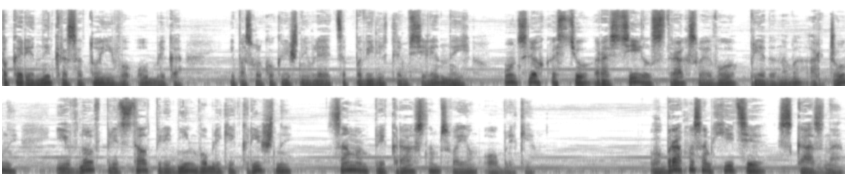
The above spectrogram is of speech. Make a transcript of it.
покорены красотой его облика, и поскольку Кришна является повелителем Вселенной, он с легкостью рассеял страх своего преданного Арджуны и вновь предстал перед ним в облике Кришны самом прекрасном своем облике. В Брахма-самхите сказано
